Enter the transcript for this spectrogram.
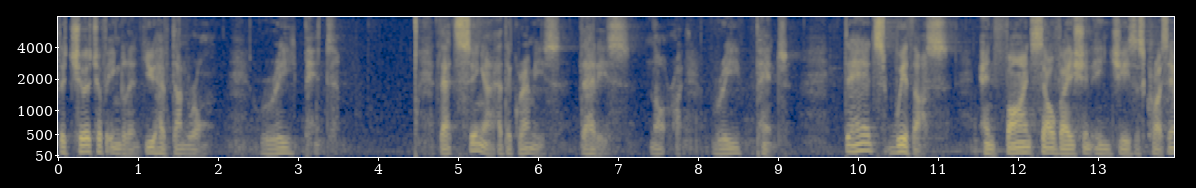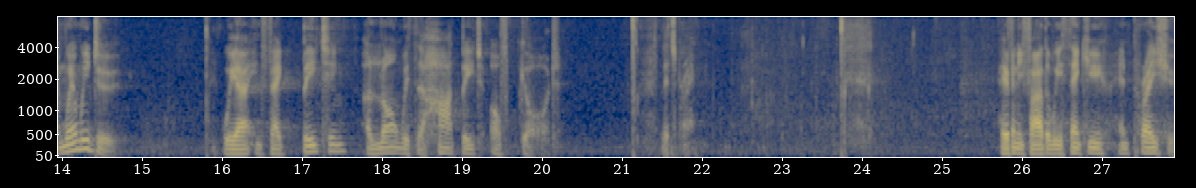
The Church of England, you have done wrong. Repent. That singer at the Grammys, that is not right. Repent. Dance with us and find salvation in Jesus Christ. And when we do, we are in fact beating along with the heartbeat of God. Let's pray. Heavenly Father, we thank you and praise you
